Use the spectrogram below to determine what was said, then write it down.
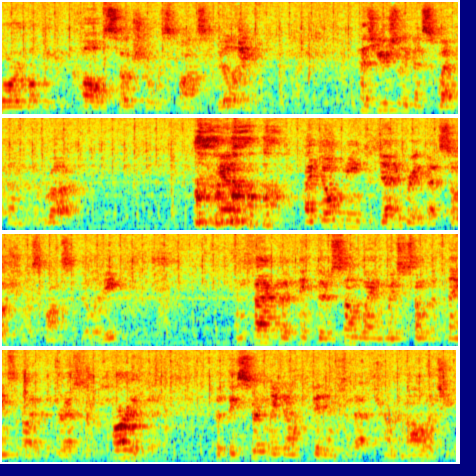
or what we could call social responsibility, has usually been swept under the rug. And I don't mean to denigrate that social responsibility. In fact, I think there's some way in which some of the things that I've addressed are part of it, but they certainly don't fit into that terminology.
